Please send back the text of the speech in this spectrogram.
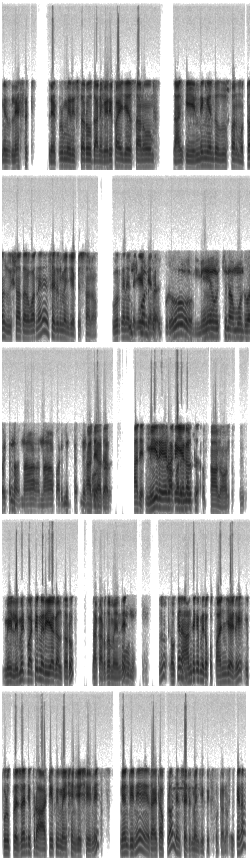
మీరు లెటర్ లెటర్ మీరు ఇస్తారు దాన్ని వెరిఫై చేస్తాను. దానికి ఎండింగ్ ఏంటో చూస్తాను మొత్తం చూసిన తర్వాతనే నేను సెటిల్మెంట్ చేపిస్తాను. ఊరికే నేను చూసుకోండి చేయను. సార్. ఇప్పుడు మేము వచ్చిన అమౌంట్ వరకు నా- నా పరిమితి అదే అదే. అదే. మీరు ఏ రకంగా ఇవ్వగలుగుతారు అవును అవును మీ లిమిట్ బట్టి మీరు ఇవ్వగలుగుతారు నాకు అర్థమైంది. ఓకేనా. అందుకే మీరు ఒక పని చేయండి. ఇప్పుడు ప్రెసెంట్ ఇప్పుడు ఆర్టీపీ మెన్షన్ చేసేయండి. నేను దీన్ని రైట్ ఆఫ్లో నేను సెటిల్మెంట్ చేయించుకుంటాను ఓకేనా?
